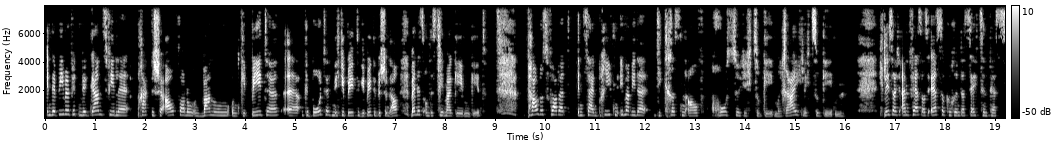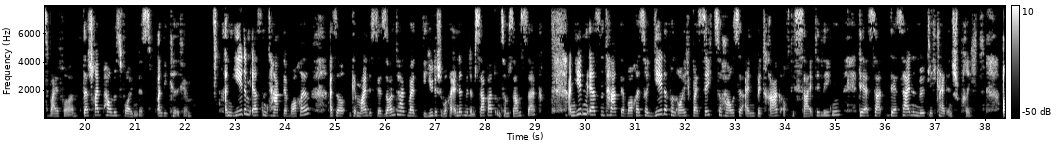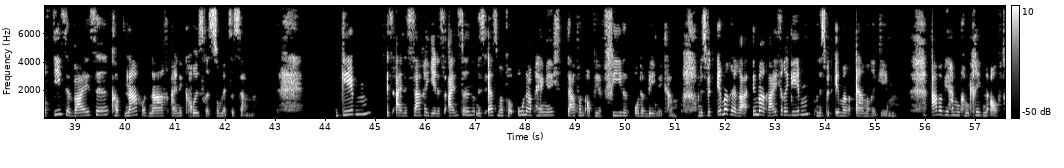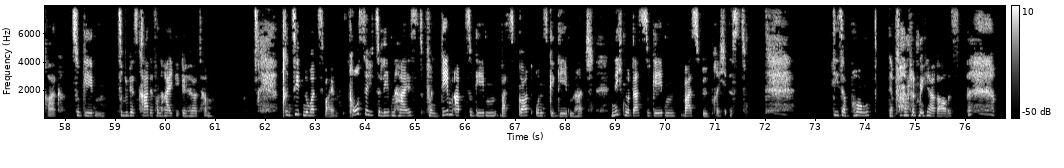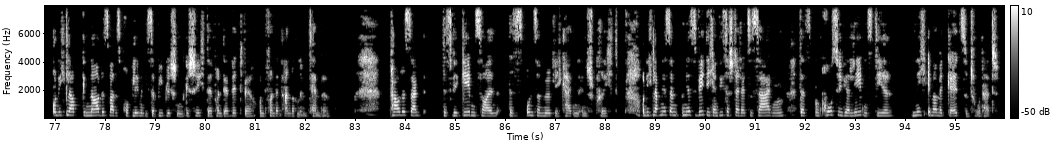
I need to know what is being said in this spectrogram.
In der Bibel finden wir ganz viele praktische Aufforderungen und Warnungen und Gebete, äh, Gebote, nicht Gebete, Gebete bestimmt auch, wenn es um das Thema Geben geht. Paulus fordert in seinen Briefen immer wieder die Christen auf, großzügig zu geben, reichlich zu geben. Ich lese euch einen Vers aus 1. Korinther 16, Vers 2 vor. Da schreibt Paulus folgendes an die Kirche. an jedem ersten Tag der Woche, also gemeint ist der Sonntag, weil die jüdische Woche endet mit dem Sabbat und zum Samstag. An jedem ersten Tag der Woche soll jeder von euch bei sich zu Hause einen Betrag auf die Seite legen, der, der seinen Möglichkeit entspricht. Auf diese Weise kommt nach und nach eine größere Summe zusammen. Geben ist eine Sache jedes Einzelnen und ist erstmal unabhängig davon, ob wir viel oder wenig haben. Und es wird immer, immer reichere geben und es wird immer ärmere geben. Aber wir haben einen konkreten Auftrag zu geben, so wie wir es gerade von Heike gehört haben. Prinzip Nummer zwei. Großzügig zu leben heißt, von dem abzugeben, was Gott uns gegeben hat. Nicht nur das zu geben, was übrig ist. Dieser Punkt der fordert mich heraus. Und ich glaube, genau das war das Problem in dieser biblischen Geschichte von der Witwe und von den anderen im Tempel. Paulus sagt, dass wir geben sollen, dass es unseren Möglichkeiten entspricht. Und ich glaube, mir ist, mir ist wichtig, an dieser Stelle zu sagen, dass ein großzügiger Lebensstil nicht immer mit Geld zu tun hat.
